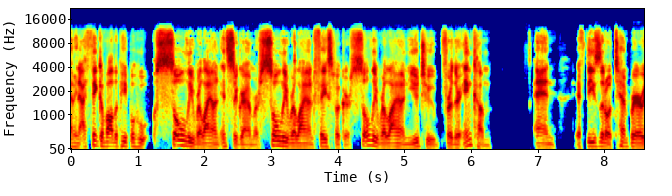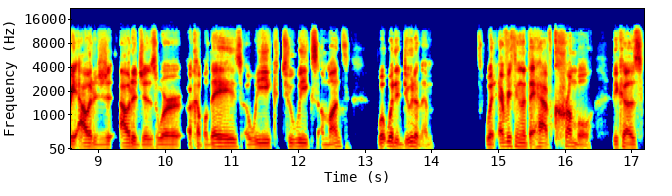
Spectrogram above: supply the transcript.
I mean, I think of all the people who solely rely on Instagram or solely rely on Facebook or solely rely on YouTube for their income. And if these little temporary outage, outages were a couple days, a week, two weeks, a month, what would it do to them? Would everything that they have crumble because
